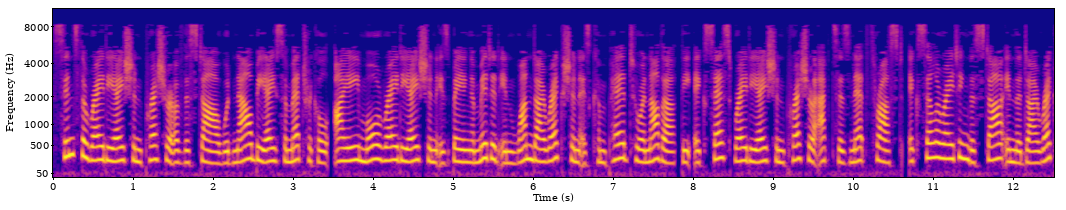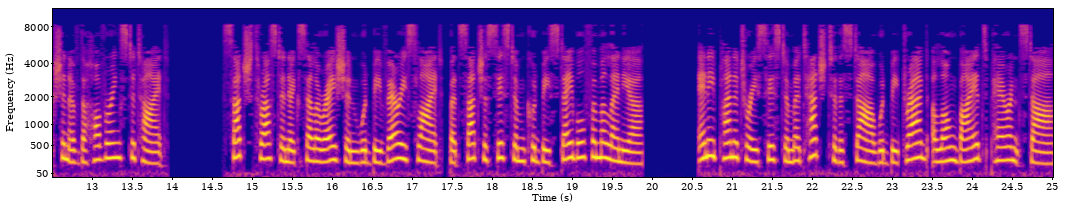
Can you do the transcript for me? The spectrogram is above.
Since the radiation pressure of the star would now be asymmetrical, i.e. more radiation is being emitted in one direction as compared to another, the excess radiation pressure acts as net thrust, accelerating the star in the direction of the hovering statite. Such thrust and acceleration would be very slight, but such a system could be stable for millennia. Any planetary system attached to the star would be dragged along by its parent star.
